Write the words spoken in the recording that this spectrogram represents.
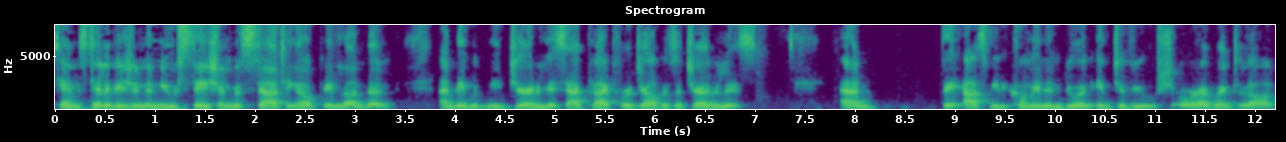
Thames Television, a new station was starting up in London, and they would need journalists, I applied for a job as a journalist. And they asked me to come in and do an interview. Sure, I went along.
